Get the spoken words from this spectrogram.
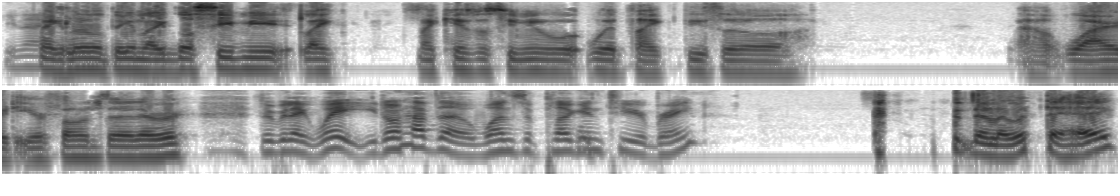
you know? Like little thing, like they'll see me, like my kids will see me w- with like these little uh, wired earphones or whatever. They'll be like, wait, you don't have the ones that plug into your brain? they're like, what the heck?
